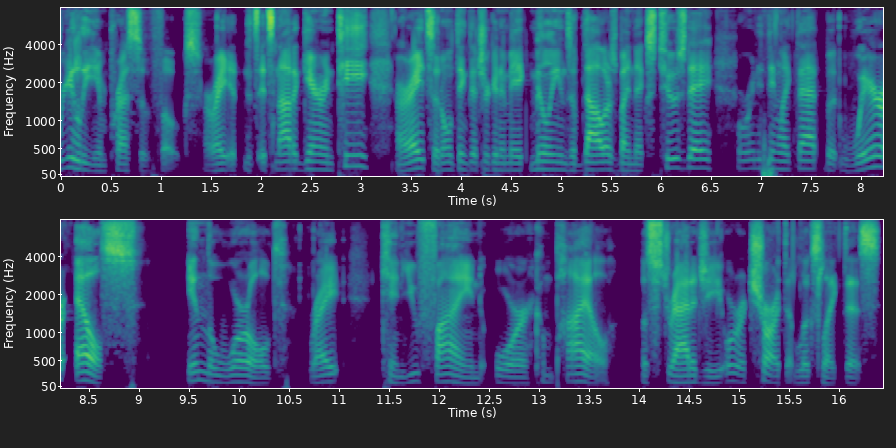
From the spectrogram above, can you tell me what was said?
really impressive, folks. All right, it's, it's not a guarantee. All right, so don't think that you're going to make millions of dollars by next Tuesday or anything like that. But where else in the world, right, can you find or compile a strategy or a chart that looks like this?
